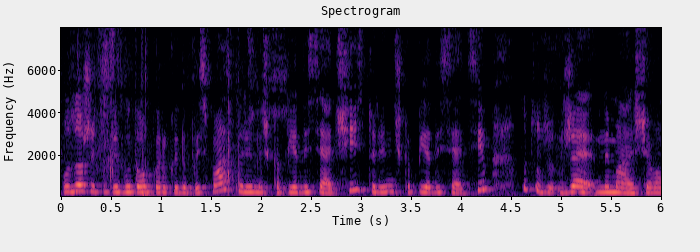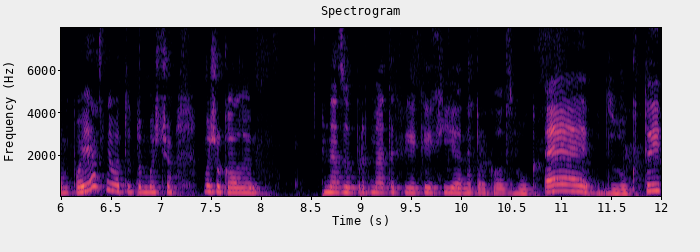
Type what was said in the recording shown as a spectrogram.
У зошиті підготовка руки до письма, сторіночка 56, сторіночка 57. Ну тут вже немає що вам пояснювати, тому що ми шукали. Назви предметів, в яких є, наприклад, звук Е, звук Ти,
